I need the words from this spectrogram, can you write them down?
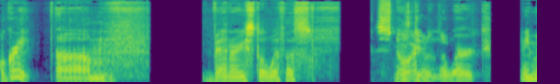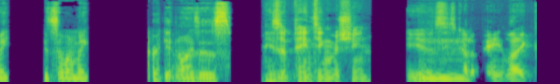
Well great. Um Ben, are you still with us? He's Snore. doing the work. Can you make did someone make cricket noises? He's a painting machine. He is. He's Mm. got to paint like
